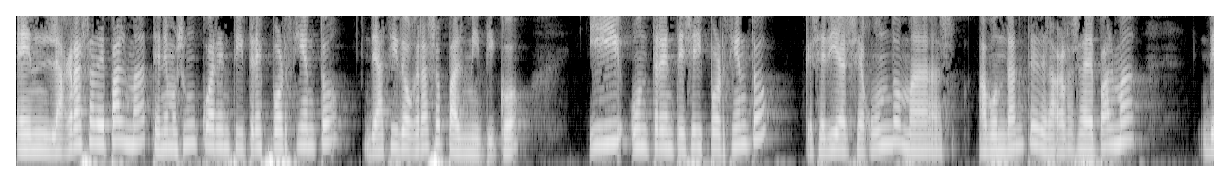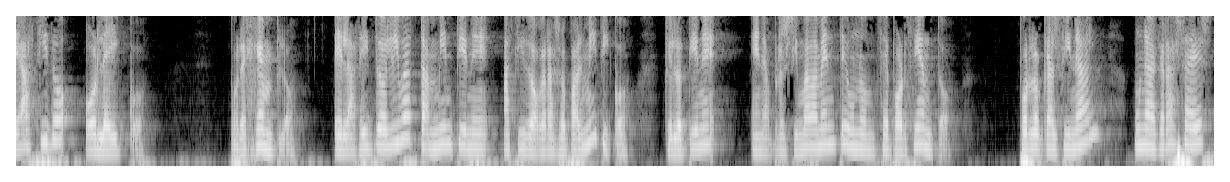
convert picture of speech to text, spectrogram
En la grasa de palma tenemos un 43% de ácido graso palmítico y un 36%, que sería el segundo más abundante de la grasa de palma, de ácido oleico. Por ejemplo, el aceite de oliva también tiene ácido graso palmítico, que lo tiene en aproximadamente un 11%, por lo que al final una grasa es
